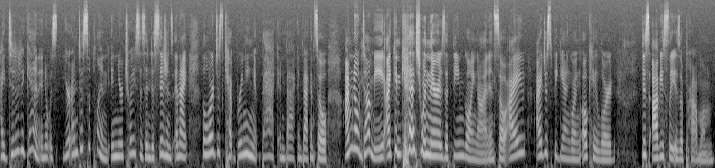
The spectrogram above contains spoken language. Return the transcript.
I did it again. And it was, you're undisciplined in your choices and decisions. And I, the Lord just kept bringing it back and back and back. And so I'm no dummy. I can catch when there is a theme going on. And so I, I just began going, okay, Lord, this obviously is a problem.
